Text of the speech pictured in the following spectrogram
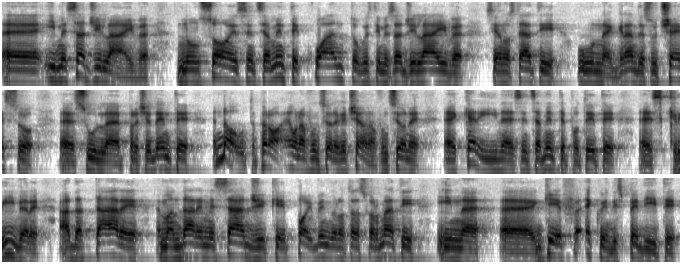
eh, I messaggi live, non so essenzialmente quanto questi messaggi live siano stati un grande successo eh, sul precedente Note, però è una funzione che c'è, una funzione eh, carina, essenzialmente potete eh, scrivere, adattare, mandare messaggi che poi vengono trasformati in eh, GIF e quindi spediti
